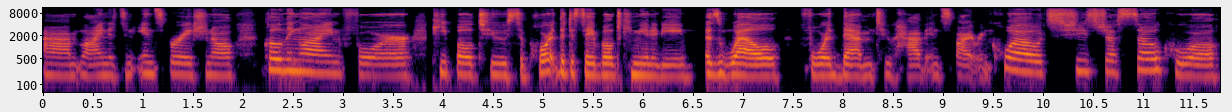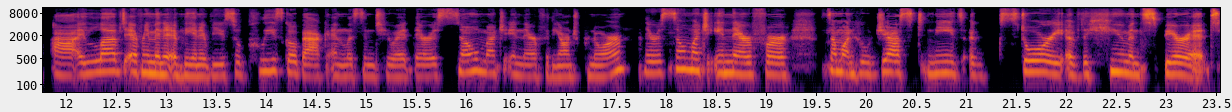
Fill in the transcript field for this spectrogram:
um, line. It's an inspirational clothing line for people to support the disabled community as well for them to have inspiring quotes. She's just so cool. Uh, I loved every minute of the interview. So please go back and listen to it. There is so much in there for the entrepreneur. There is so much in there for someone who just needs a story of the human spirit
